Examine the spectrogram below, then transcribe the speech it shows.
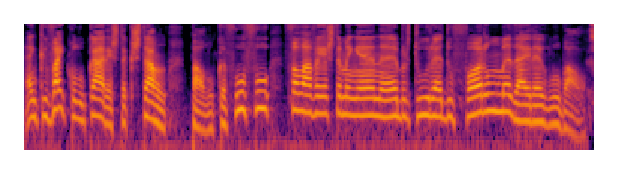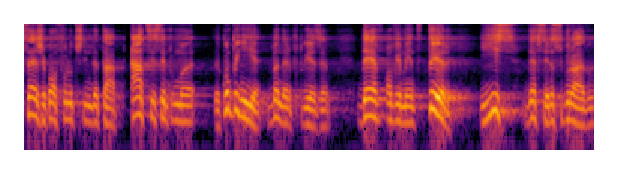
em que vai colocar esta questão. Paulo Cafufo falava esta manhã na abertura do Fórum Madeira Global. Seja qual for o destino da TAP, há de ser sempre uma companhia de bandeira portuguesa deve, obviamente, ter, e isso deve ser assegurado,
